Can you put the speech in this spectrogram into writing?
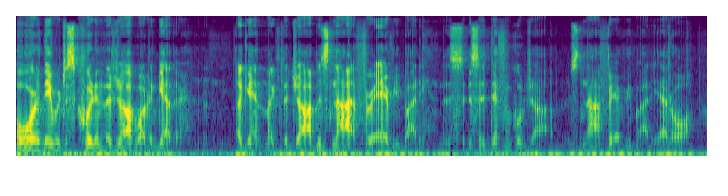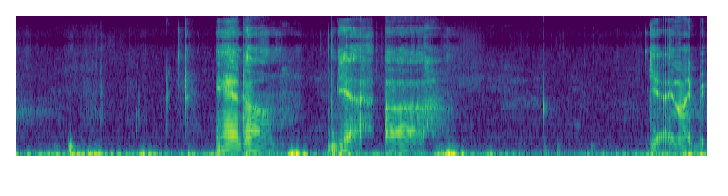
or they were just quitting the job altogether. Again, like the job is not for everybody. This is a difficult job. It's not for everybody at all. And um, yeah, uh, yeah, and like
